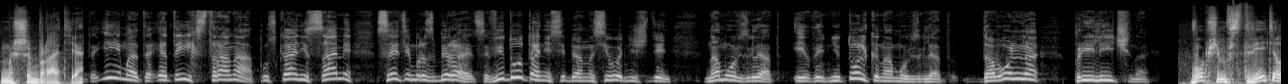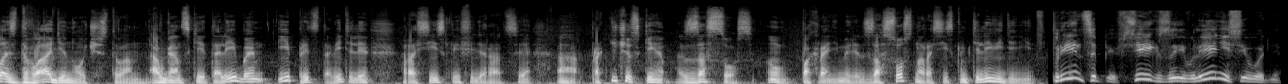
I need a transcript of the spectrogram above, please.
мыши-братья. Это им это, это их страна. Пускай они сами с этим разбираются. Ведут они себя на сегодняшний день, на мой взгляд, и это не только на мой взгляд, довольно прилично. В общем, встретилось два одиночества. Афганские талибы и представители Российской Федерации. А, практически засос. Ну, по крайней мере, засос на российском телевидении. В принципе, все их заявления сегодня,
